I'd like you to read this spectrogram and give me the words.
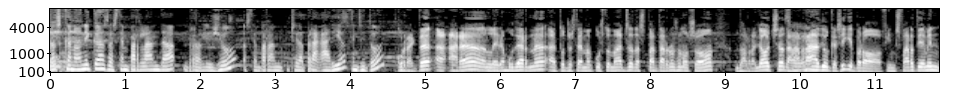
hores canòniques estem parlant de religió, estem parlant potser de pregària, fins i tot. Correcte. Ara, en l'era moderna, a tots estem acostumats a despertar-nos amb el so del rellotge, de la Sí. ràdio, el que sigui, però fins fa relativament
